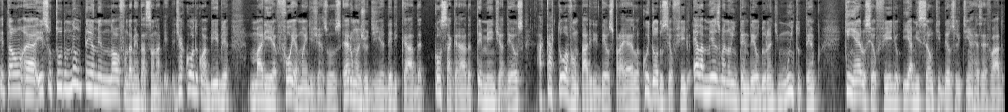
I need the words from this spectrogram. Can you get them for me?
Então, é, isso tudo não tem a menor fundamentação na Bíblia. De acordo com a Bíblia, Maria foi a mãe de Jesus, era uma judia dedicada, consagrada, temente a Deus, acatou a vontade de Deus para ela, cuidou do seu filho. Ela mesma não entendeu durante muito tempo quem era o seu filho e a missão que Deus lhe tinha reservado.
